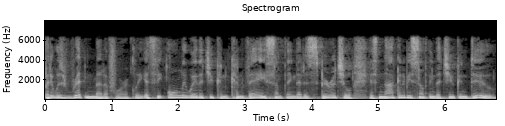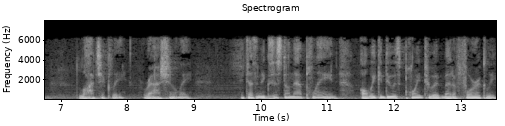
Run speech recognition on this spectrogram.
But it was written metaphorically. It's the only way that you can convey something that is spiritual. It's not going to be something that you can do logically, rationally. It doesn't exist on that plane. All we can do is point to it metaphorically.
